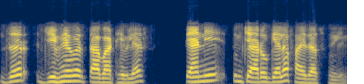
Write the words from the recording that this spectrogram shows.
जर जिव्हेवर ताबा ठेवल्यास त्याने तुमच्या आरोग्याला फायदाच होईल.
